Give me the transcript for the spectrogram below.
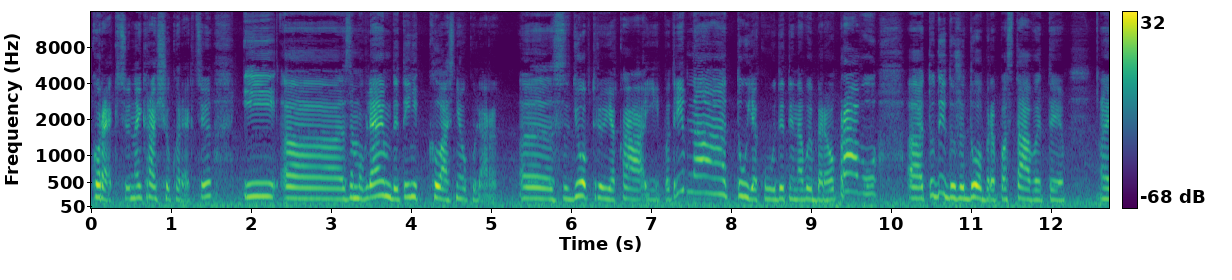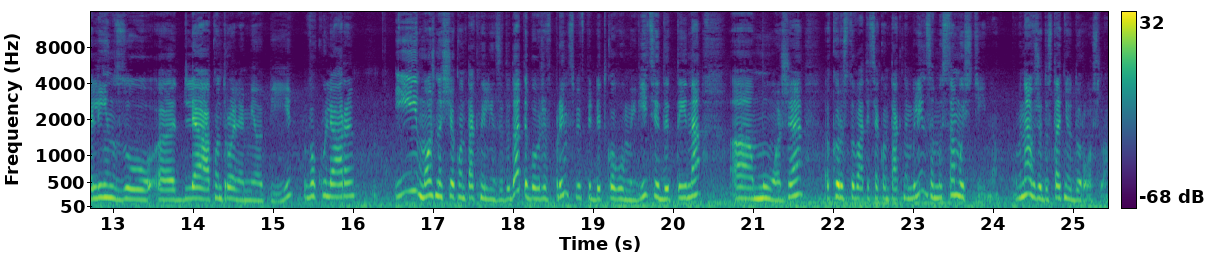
корекцію, найкращу корекцію і е, замовляємо дитині класні окуляри. е, З діоптрією, яка їй потрібна, ту, яку дитина вибере оправу. Е, Туди дуже добре поставити е, лінзу е, для контролю міопії в окуляри. І можна ще контактні лінзи додати, бо вже в принципі в підлітковому віці дитина може користуватися контактними лінзами самостійно. Вона вже достатньо доросла.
